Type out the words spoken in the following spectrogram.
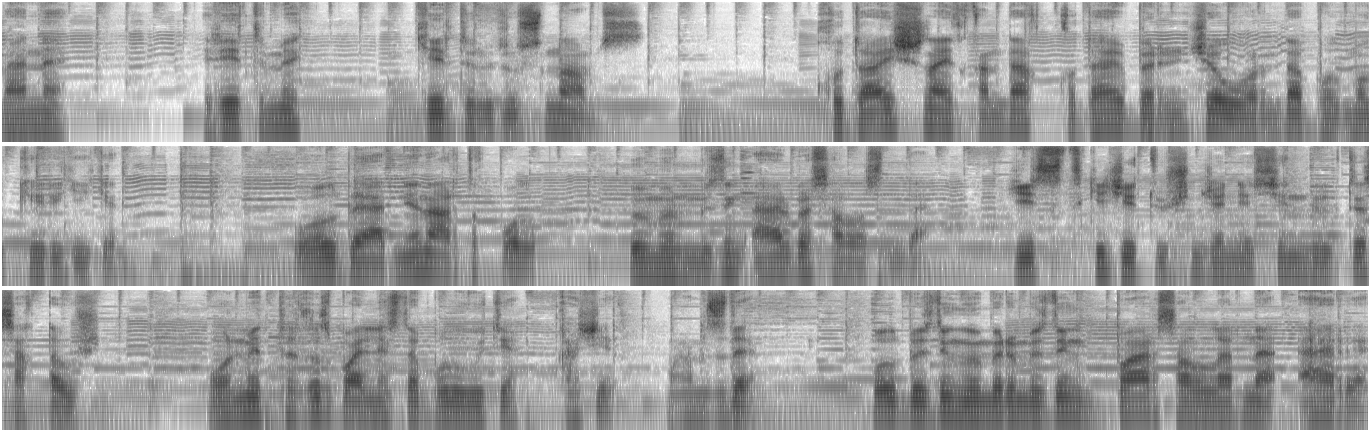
мәні ретімі келтіруді ұсынамыз. Құдай шын айтқанда құдай бірінші орында болмау керек екен. Ол бәрінен артық болып өміріміздің әрбір саласында жетістікке жету үшін және сенімділікті сақтау үшін. Онымен тығыз байланыста болу өте қажет маңызды. Ол біздің өміріміздің бар салаларына әрі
